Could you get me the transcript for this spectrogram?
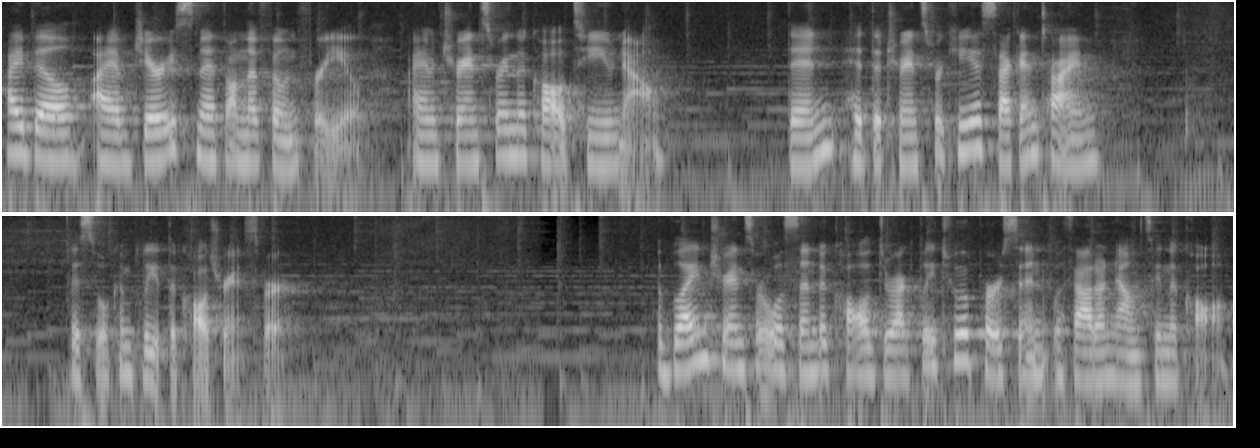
Hi Bill, I have Jerry Smith on the phone for you. I am transferring the call to you now. Then hit the transfer key a second time this will complete the call transfer. A blind transfer will send a call directly to a person without announcing the call.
